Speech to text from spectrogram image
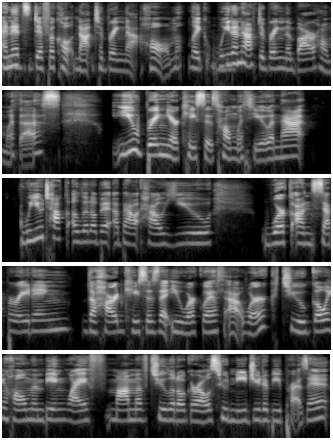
And it's difficult not to bring that home. Like, we Mhm. didn't have to bring the bar home with us. You bring your cases home with you. And that, will you talk a little bit about how you work on separating the hard cases that you work with at work to going home and being wife, mom of two little girls who need you to be present?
